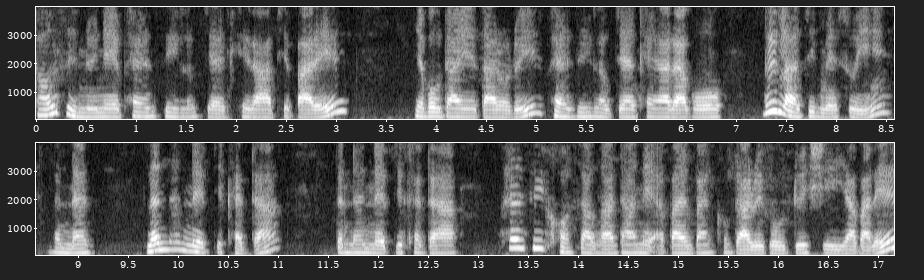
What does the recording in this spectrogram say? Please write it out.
ခေါင်းစဉ်တွေနဲ့ ဖမ်းဆီးလုပ်ကြံခဲ့တာဖြစ်ပါတယ်။ညဗုဒ္ဓရဲ့သားတော်တွေဖမ်းဆီးလုပ်ကြံခံရတာကိုလေ့လာကြည့်မယ်ဆိုရင်လက်နက်လက်နက်နဲ့ပြစ်ခတ်တာတနက်နဲ့ပြစ်ခတ်တာဖမ်းဆီးခေါ်ဆောင်ကဓာတ်နဲ့အပိုင်းပိုင်းခုတ်တာတွေကို တွေ့ရှိရပါတယ်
